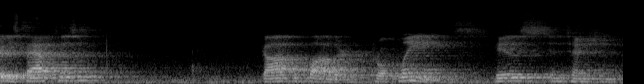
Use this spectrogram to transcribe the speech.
at his baptism, God the Father proclaims his intention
